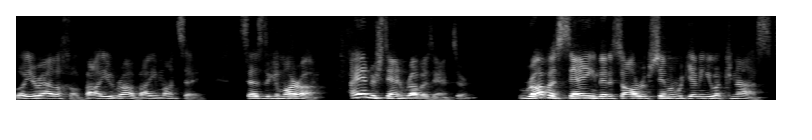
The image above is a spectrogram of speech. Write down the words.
lo yira'elecha, bal yirah, bal yimatzeh. Says the Gemara, I understand Rava's answer. Rava saying that it's all Reb Shimon, we're giving you a knas.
